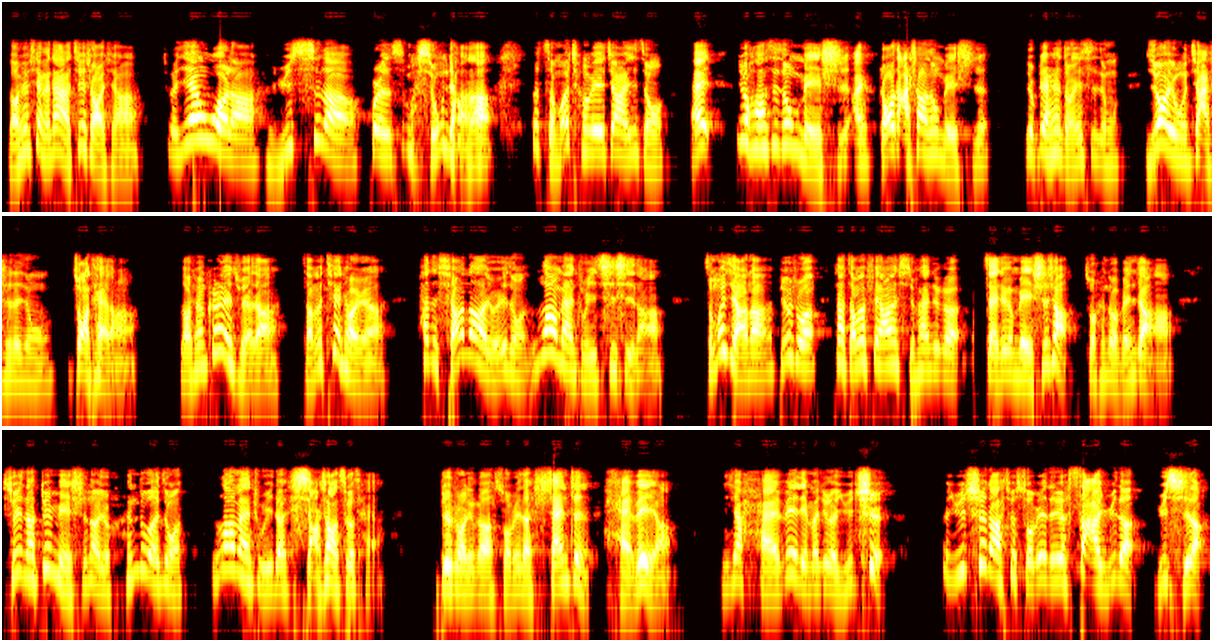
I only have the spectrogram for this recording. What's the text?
老陈先给大家介绍一下啊，这个燕窝了、鱼翅了，或者什么熊掌啊，说怎么成为这样一种，哎，又好像是一种美食，哎，高大上一种美食，又变成等于是一种药用价值的一种状态了啊。老陈个人觉得，咱们天朝人啊，还是相当有一种浪漫主义气息的啊。怎么讲呢？比如说，像咱们非常喜欢这个，在这个美食上做很多文章啊，所以呢，对美食呢有很多的这种浪漫主义的想象色彩。比如说这个所谓的山珍海味啊，你像海味里面这个鱼翅，鱼翅呢就所谓的这个铩鱼的鱼鳍了。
